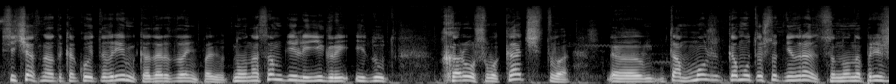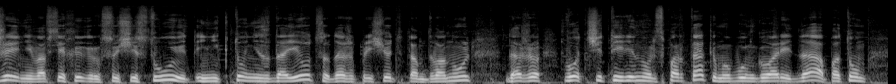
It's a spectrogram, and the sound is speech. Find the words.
сейчас надо какое-то время, когда раздвоение пойдет. Но на самом деле игры идут хорошего качества. Э, там может кому-то что-то не нравится, но напряжение во всех играх существует, и никто не сдается, даже при счете там 2-0, даже вот 4-0 Спартак, и мы будем говорить, да, а потом Э,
